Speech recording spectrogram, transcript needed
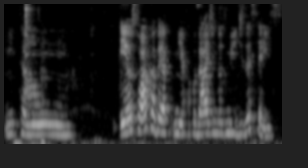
Então, eu só acabei a minha faculdade em 2016.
